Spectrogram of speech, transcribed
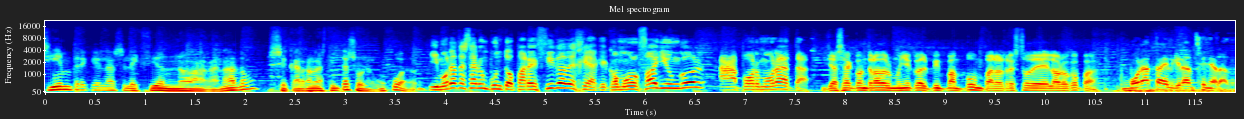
siempre que la selección no ha ganado, se cargan las tintas sobre algún jugador. Y Morata está en un punto parecido a De Gea, que como falle un gol, a por Morata. ¿Ya se ha encontrado el muñeco del pim pam pum para el resto de la Eurocopa? Morata, el gran señalado.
